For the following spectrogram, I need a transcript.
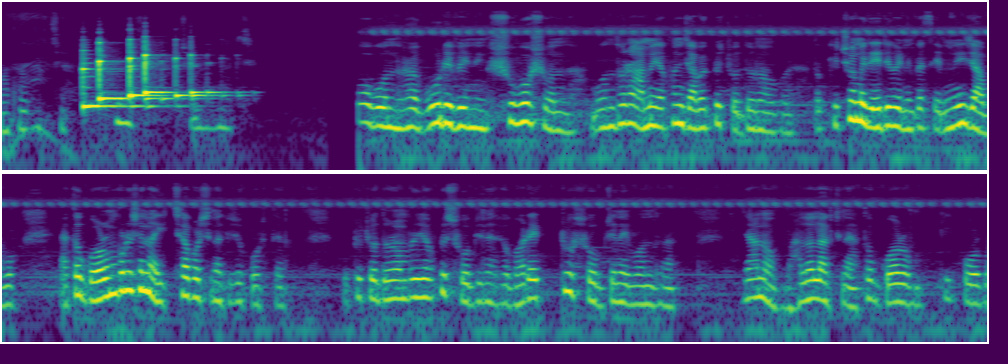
মাথা ঘুরছে। ও বন্ধুরা গুড ইভিনিং শুভ সন্ধ্যা। বন্ধুরা, আমি এখন যাব একটু চোদ্দ নম্বরে তো কিছু আমি রেডি হইনি ব্যাস এমনিই যাব। এত গরম পড়েছে না, ইচ্ছা করছে না কিছু করতে। একটু চোদ্দ নম্বরে যাব, একটু সবজি নেই ঘরে একটু সবজি নেই বন্ধুরা। জানো, ভালো লাগছে না, এত গরম, কি করব?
